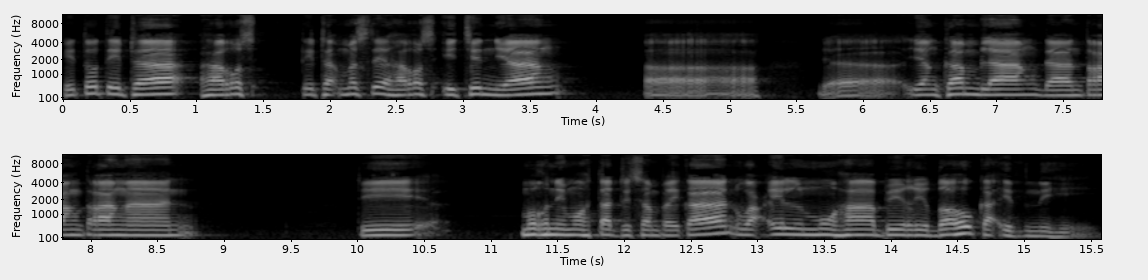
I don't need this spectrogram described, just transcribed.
itu tidak harus tidak mesti harus izin yang uh, ya, yang gamblang dan terang-terangan di murni muhtad disampaikan wa ilmuha biridahu ka idnihi.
